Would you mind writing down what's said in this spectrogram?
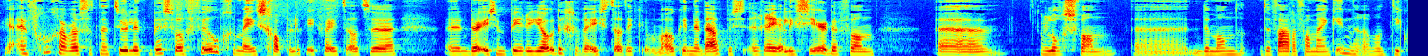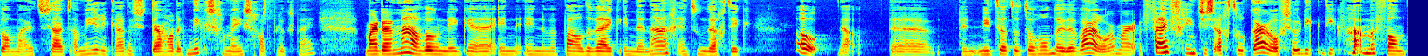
Ja, en vroeger was het natuurlijk best wel veel gemeenschappelijk. Ik weet dat er is een periode geweest dat ik me ook inderdaad realiseerde van. Uh, los van uh, de man, de vader van mijn kinderen, want die kwam uit Zuid-Amerika, dus daar had ik niks gemeenschappelijks bij. Maar daarna woonde ik in, in een bepaalde wijk in Den Haag en toen dacht ik, oh, nou, niet dat het er honderden waren hoor, maar vijf vriendjes achter elkaar of zo, die, die kwamen van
